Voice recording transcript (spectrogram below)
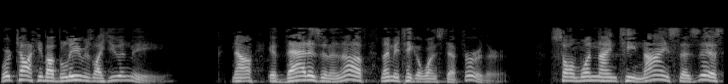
We're talking about believers like you and me. Now, if that isn't enough, let me take it one step further. Psalm 119.9 says this,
